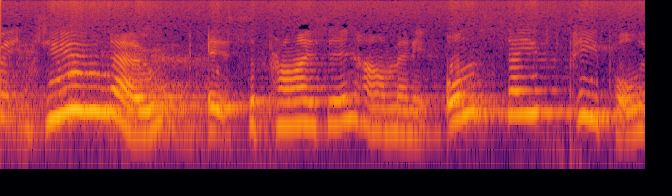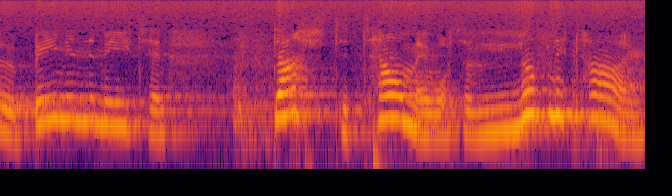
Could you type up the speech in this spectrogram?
but do you know, it's surprising how many unsaved people who have been in the meeting dashed to tell me what a lovely time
